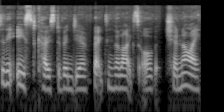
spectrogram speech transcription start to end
to the east coast of India, affecting the likes of Chennai.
